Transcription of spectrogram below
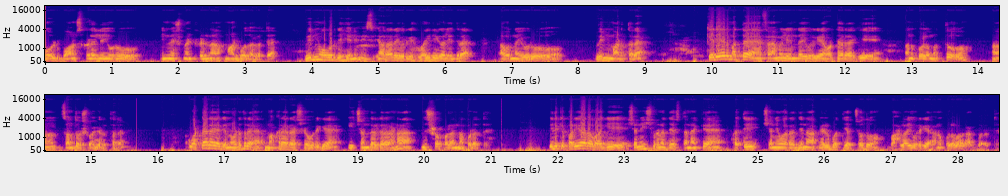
ಗೋಲ್ಡ್ ಬಾಂಡ್ಸ್ಗಳಲ್ಲಿ ಇವರು ಇನ್ವೆಸ್ಟ್ಮೆಂಟ್ಗಳನ್ನ ಮಾಡ್ಬೋದಾಗುತ್ತೆ. ವಿನ್ ಓವರ್ ದಿ ಎನಿಮೀಸ್ ಯಾರು ಇವರಿಗೆ ವೈರಿಗಳಿದ್ರೆ ಅವ್ರನ್ನ ಇವರು ವಿನ್ ಮಾಡ್ತಾರೆ. ಕೆರಿಯರ್ ಮತ್ತೆ ಫ್ಯಾಮಿಲಿಯಿಂದ ಇವರಿಗೆ ಒಟ್ಟಾರೆಯಾಗಿ ಅನುಕೂಲ ಮತ್ತು ಸಂತೋಷವಾಗಿರ್ತಾರೆ ಒಟ್ಟಾರೆಯಾಗಿ ನೋಡಿದ್ರೆ ಮಕರ ರಾಶಿಯವರಿಗೆ ಈ ಚಂದ್ರಗ್ರಹಣ ಮಿಶ್ರ ಫಲನ ಕೊಡುತ್ತೆ. ಇದಕ್ಕೆ ಪರಿಹಾರವಾಗಿ ಶನೀಶ್ವರನ ದೇವಸ್ಥಾನಕ್ಕೆ ಪ್ರತಿ ಶನಿವಾರ ದಿನ ಎಳ್ಬತ್ತಿ ಹಚ್ಚೋದು ಬಹಳ ಇವರಿಗೆ ಅನುಕೂಲವಾಗಿ ಆಗ್ಬರುತ್ತೆ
